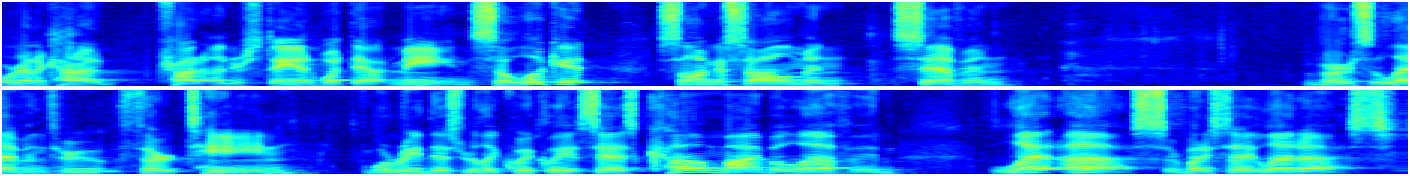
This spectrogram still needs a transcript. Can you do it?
we're going to kind of try to understand what that means. So look at Song of Solomon 7, verse 11 through 13. We'll read this really quickly. It says, Come, my beloved, let us. Everybody say, Let us.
